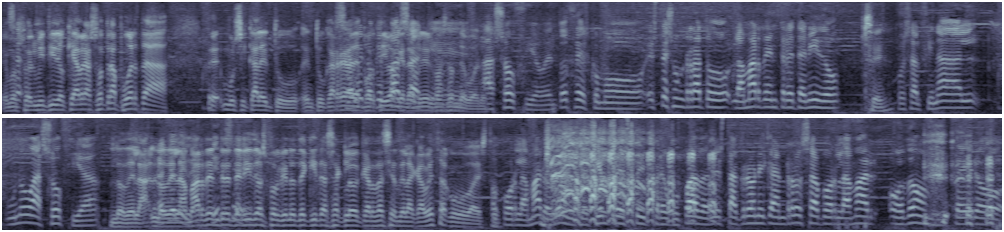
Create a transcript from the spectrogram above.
hemos permitido que abras otra puerta eh, musical en tu, en tu carrera ¿Sabes lo deportiva, que, también es bastante bueno. Asocio. Entonces, como este es un rato la mar de entretenido, Sí. pues al final uno asocia... Lo de la, lo de la mar de entretenido es porque no te quitas a Khloe Kardashian de la cabeza, ¿cómo va esto? Por la mar Odón, que siempre estoy preocupado en esta crónica en rosa por la mar Odón, pero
